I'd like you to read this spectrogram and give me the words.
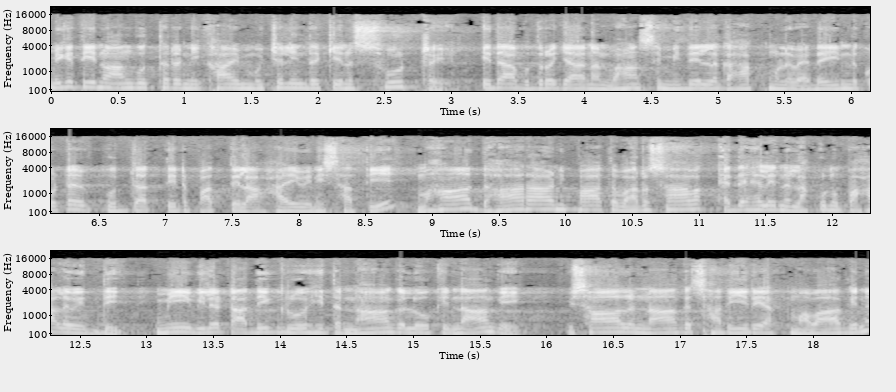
මේක තියෙන අංගුත්තර නිකායි මුචලින්ද කියන සූත්‍රයේ. එදා බුදුරජාණන් වහන්සේ මිදෙල්ල ගහක් මුල වැඩඉන්නකොට බුද්ධත්වයට පත්වෙලා හයවෙනි සතියේ මහා ධාරානිපාත වරසාාවක් ඇදහැලෙන ලකුණු පහළ වෙද්දී මේ විලට අධිග්‍රෝහිත නාගලෝක නාගේ විශාල නාග ශරීරයක් මවාගෙන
